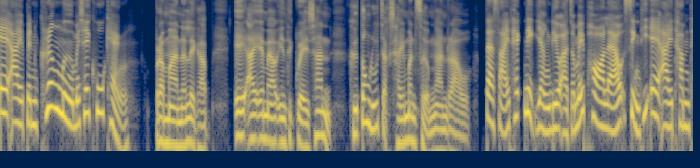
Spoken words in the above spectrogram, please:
AI เป็นเครื่องมือไม่ใช่คู่แข่ง ประมาณนั้นเลยครับ AI ML Integration คือต้องรู้จักใช้มันเสริมงานเรา แต่สายเทคนิคอย่างเดียวอาจจะไม่พอแล้ว สิ่งที่ AI ทำแท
